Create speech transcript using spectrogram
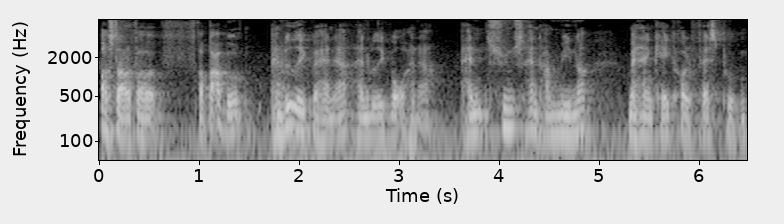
og starter fra, fra bare bund. Han Ja. ved ikke, hvad han er. Han ved ikke, hvor han er. Han synes, han har minder, men han kan ikke holde fast på dem.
